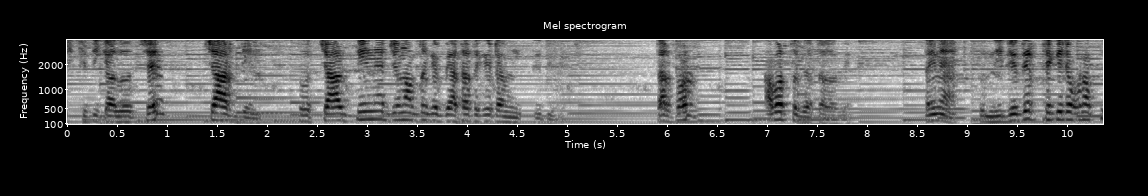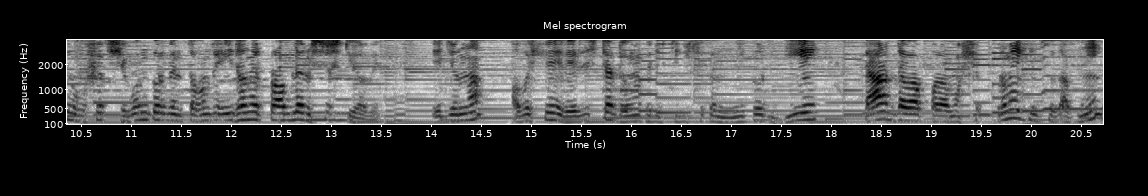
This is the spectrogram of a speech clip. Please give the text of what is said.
স্থিতিকাল হচ্ছে চার দিন। তো চার দিনের জন্য আপনাকে ব্যথা থেকে এটা মুক্তি দিবে। তারপর আবার তো ব্যথা হবে। তাই না? তো নিজেদের থেকে যখন আপনি ওষুধ সেবন করবেন, তখন তো এই ধরনের প্রবলেম সৃষ্টি হবে। এই জন্য অবশ্যই রেজিস্টার্ড হোমিওপ্যাথিক চিকিৎসকের নিকট গিয়ে তার দেওয়া পরামর্শ ক্রমেই কিন্তু আপনি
